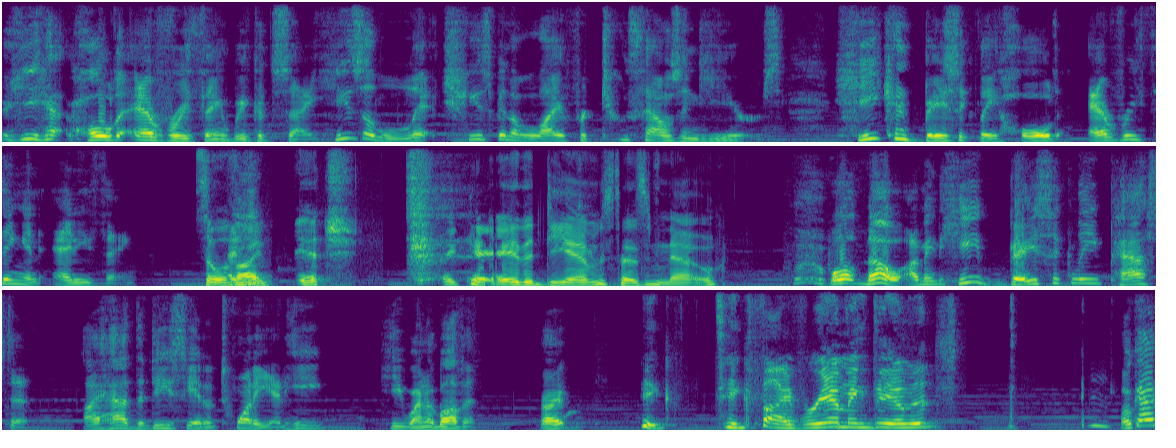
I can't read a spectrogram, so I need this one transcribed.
He ha- hold everything we could say. He's a lich. He's been alive for 2000 years. He can basically hold everything and anything. So have And I, bitch. AKA the DM says no. Well, no, I mean he basically passed it. I had the DC at a 20 and he he went above it. Right? Take take five ramming damage. Okay.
